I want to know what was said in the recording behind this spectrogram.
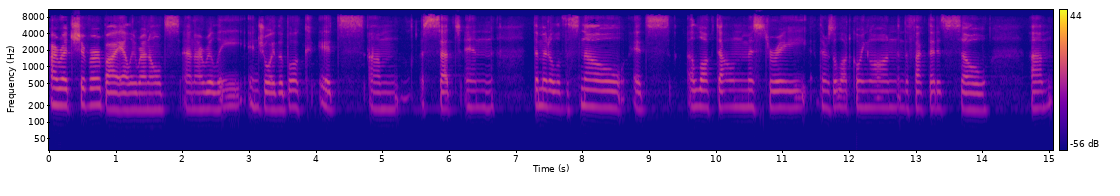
I read Shiver by Ellie Reynolds, and I really enjoy the book. It's um, set in the middle of the snow. It's a lockdown mystery. There's a lot going on, and the fact that it's so um,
